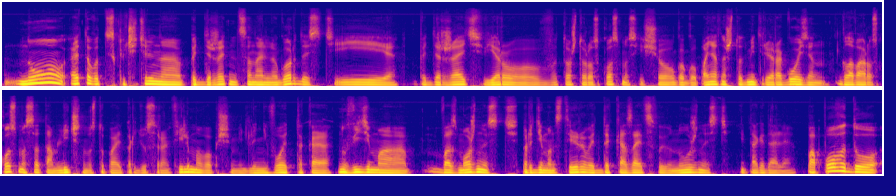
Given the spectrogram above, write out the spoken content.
Но это вот исключительно поддержать национальную гордость и поддержать веру в то, что Роскосмос еще ого-го. Понятно, что Дмитрий Рогозин, глава Роскосмоса, там лично выступает продюсером фильма, в общем, и для него это такая, ну, видимо, возможность продемонстрировать, доказать свою нужность и так далее. По поводу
